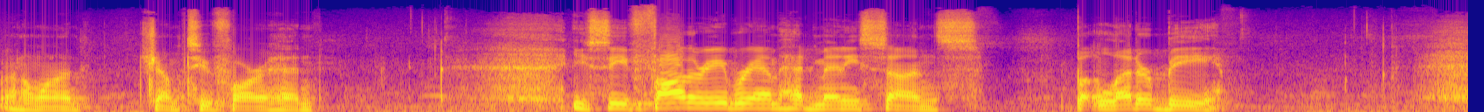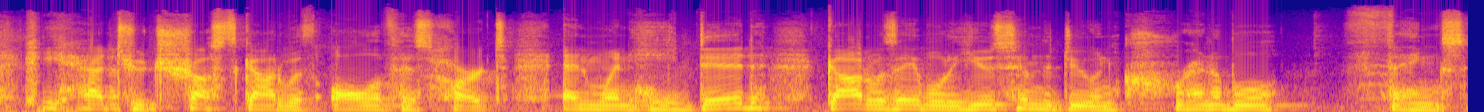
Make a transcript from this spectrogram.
I don't want to jump too far ahead. You see, Father Abraham had many sons, but let her be. He had to trust God with all of his heart. And when he did, God was able to use him to do incredible things.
